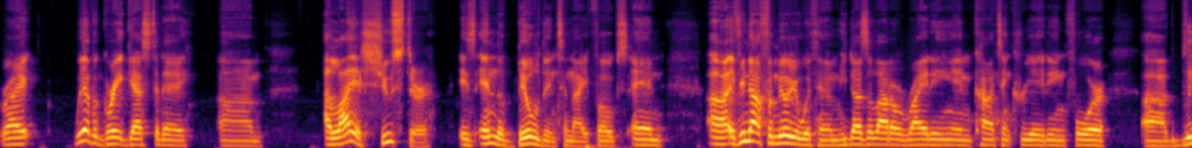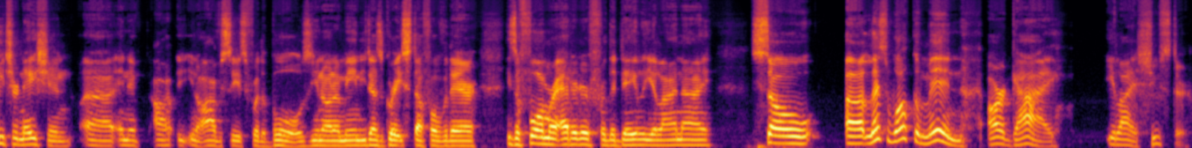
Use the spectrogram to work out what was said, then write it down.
right? We have a great guest today. Um, Elias Schuster is in the building tonight, folks. And uh, if you're not familiar with him, he does a lot of writing and content creating for uh, Bleacher Nation, uh, and uh, you know, obviously, it's for the Bulls. You know what I mean? He does great stuff over there. He's a former editor for the Daily Illini. So uh, let's welcome in our guy, Elias Schuster.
